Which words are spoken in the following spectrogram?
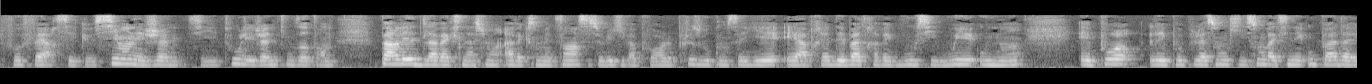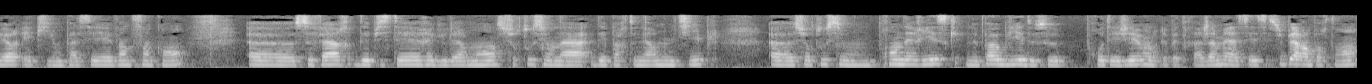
faut faire, c'est que si on est jeune, si tous les jeunes qui nous entendent parler de la vaccination avec son médecin, c'est celui qui va pouvoir le plus vous conseiller et après débattre avec vous si oui ou non. Et pour les populations qui sont vaccinées ou pas d'ailleurs et qui ont passé 25 ans, euh, se faire dépister régulièrement, surtout si on a des partenaires multiples, euh, surtout si on prend des risques, ne pas oublier de se protéger, on le répétera jamais assez, c'est super important.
